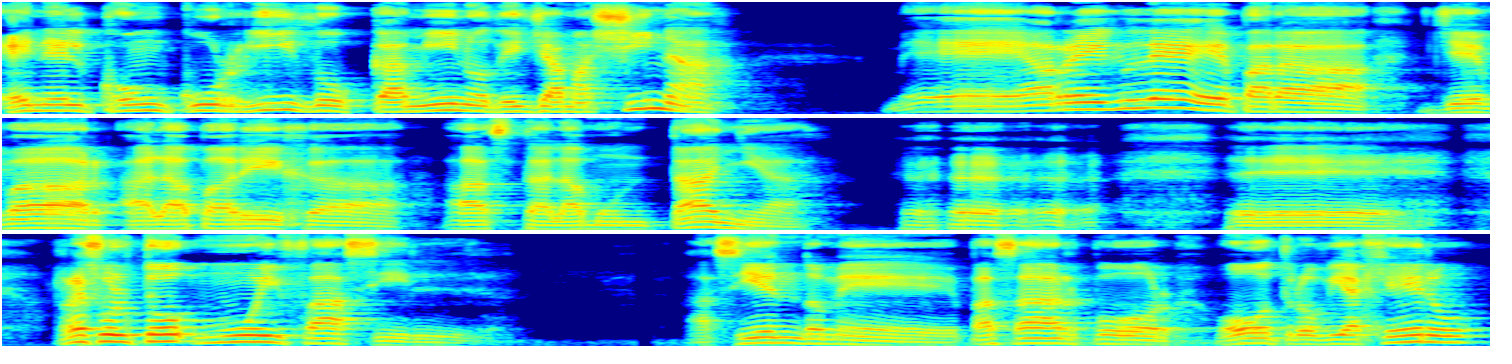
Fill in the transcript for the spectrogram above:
en el concurrido camino de Yamashina, me arreglé para llevar a la pareja hasta la montaña. Eh, resultó muy fácil. Haciéndome pasar por otro viajero,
